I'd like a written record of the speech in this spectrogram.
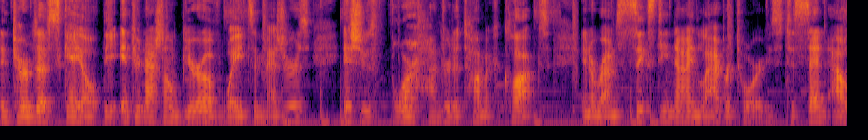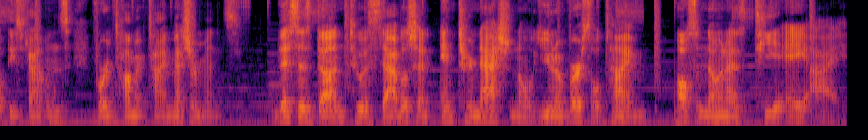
In terms of scale, the International Bureau of Weights and Measures issues 400 atomic clocks in around 69 laboratories to send out these fountains for atomic time measurements. This is done to establish an International Universal Time, also known as TAI.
